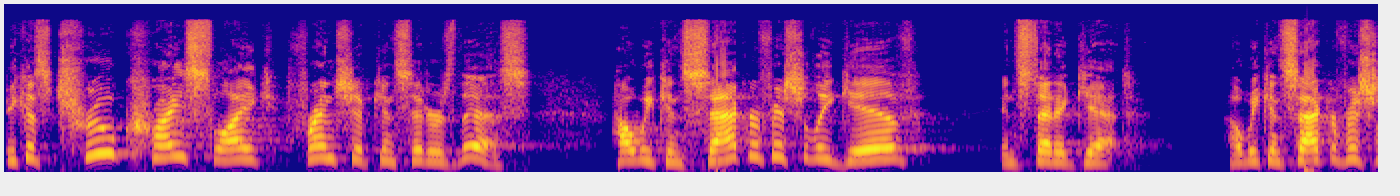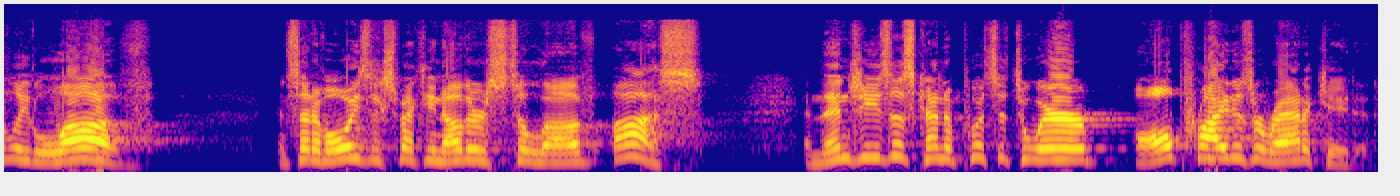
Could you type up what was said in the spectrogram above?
Because true Christ like friendship considers this how we can sacrificially give instead of get, how we can sacrificially love instead of always expecting others to love us. And then Jesus kind of puts it to where all pride is eradicated.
